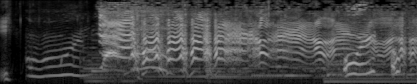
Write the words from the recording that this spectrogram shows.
or oh.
